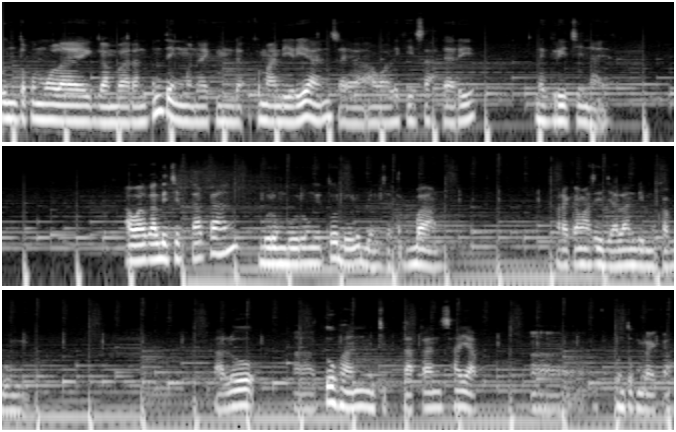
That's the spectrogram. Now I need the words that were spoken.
Untuk memulai gambaran penting mengenai kemandirian, saya awali kisah dari negeri Cina ya. Awal kali diciptakan, burung-burung itu dulu belum bisa terbang. Mereka masih jalan di muka bumi. Lalu uh, Tuhan menciptakan sayap uh, untuk mereka.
